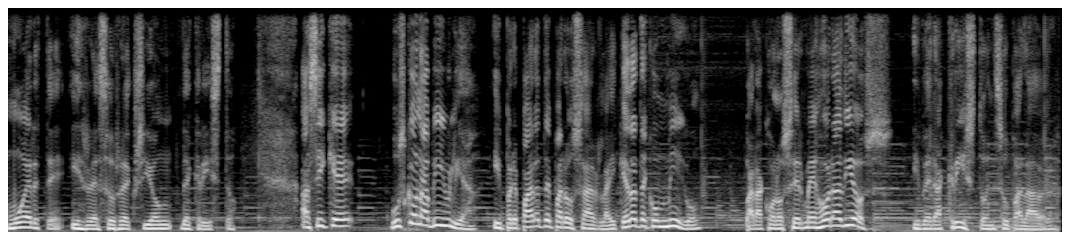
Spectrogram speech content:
muerte y resurrección de Cristo. Así que Busca una Biblia y prepárate para usarla y quédate conmigo para conocer mejor a Dios y ver a Cristo en su palabra.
